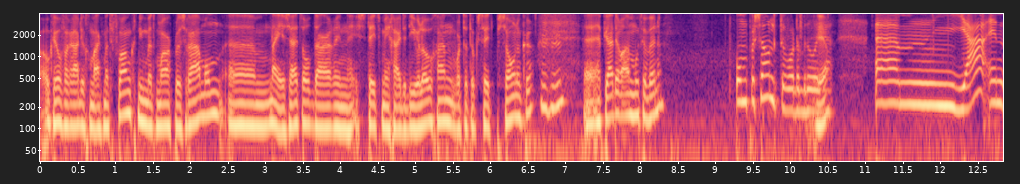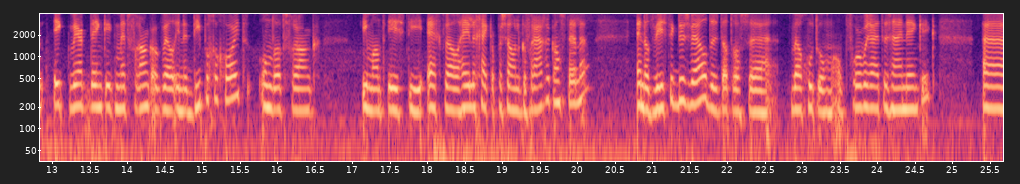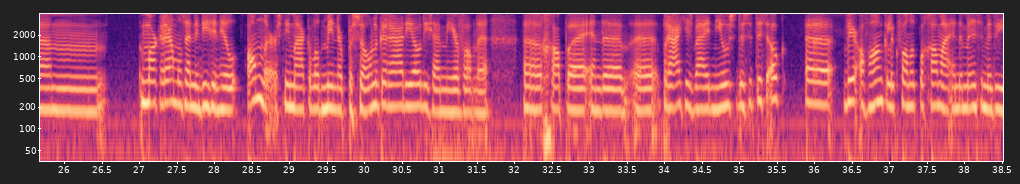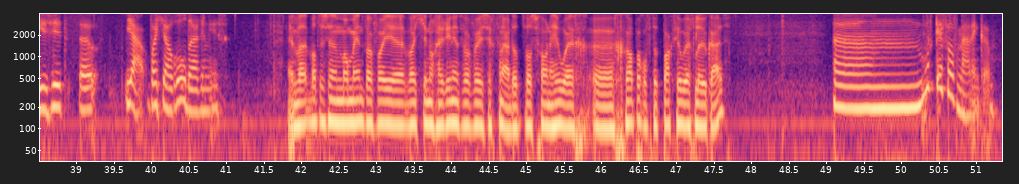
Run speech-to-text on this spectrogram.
ook heel veel radio gemaakt met Frank. Nu met Mark plus Ramon. Um, nou, je zei het al, daarin is steeds meer ga je de dialoog aan, wordt het ook steeds persoonlijker. Mm -hmm. heb jij er aan moeten wennen? Om persoonlijk te worden bedoel ja. je? Um, ja, en ik werd denk ik met Frank ook wel in het diepe gegooid. Omdat Frank iemand is die echt wel hele gekke persoonlijke vragen kan stellen. En dat wist ik dus wel. Dus dat was uh, wel goed om op voorbereid te zijn, denk ik. Um, Mark Ramel zijn in die zin heel anders. Die maken wat minder persoonlijke radio. Die zijn meer van de uh, grappen en de uh, praatjes bij het nieuws. Dus het is ook uh, weer afhankelijk van het programma en de mensen met wie je zit. ja, wat jouw rol daarin is. En wat is een moment waarvan je, wat je nog herinnert waarvan je zegt van nou dat was gewoon heel erg grappig of dat pakt heel erg leuk uit? Um, moet ik even over nadenken.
